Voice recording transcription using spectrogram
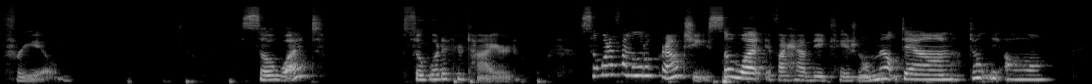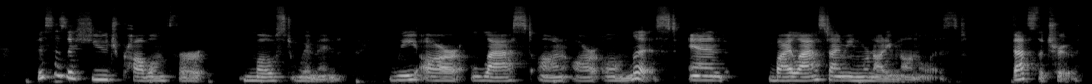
for you. So what? So what if you're tired? So what if I'm a little grouchy? So what if I have the occasional meltdown? Don't we all? This is a huge problem for most women. We are last on our own list. And by last, I mean we're not even on the list. That's the truth.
